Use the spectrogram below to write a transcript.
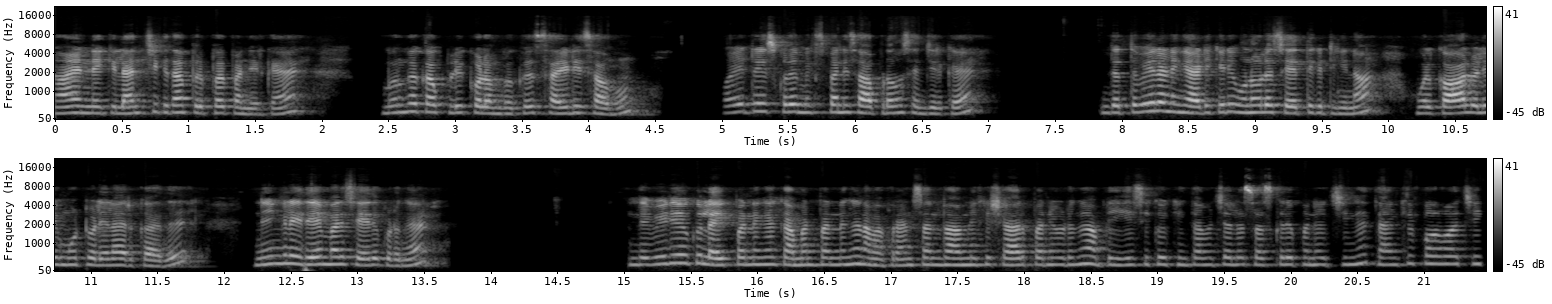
நான் இன்னைக்கு லஞ்சுக்கு தான் ப்ரிப்பேர் பண்ணியிருக்கேன். முருங்கைக்காய் புளிக்குழம்புக்கு சைடிஷ் ஆகும் ஒயிட் ரைஸ் கூட மிக்ஸ் பண்ணி சாப்பிடவும் செஞ்சுருக்கேன். இந்த துவையில் நீங்கள் அடிக்கடி உணவில் சேர்த்துக்கிட்டிங்கன்னா உங்களுக்கு கால் வலி மூட்டு வலிலாம் இருக்காது. நீங்களும் இதே மாதிரி செய்து கொடுங்க. இந்த வீடியோவுக்கு லைக் பண்ணுங்கள் கமெண்ட் பண்ணுங்கள் நம்ம ஃப்ரெண்ட்ஸ் அண்ட் ஃபேமிலிக்கு ஷேர் பண்ணிவிடுங்க. அப்படி easy cooking Tamil channel subscribe பண்ணி வச்சுங்க. தேங்க்யூ ஃபார் வாட்சிங்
